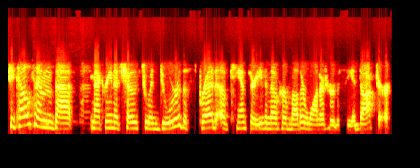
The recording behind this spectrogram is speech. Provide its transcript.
She tells him that Macrina chose to endure the spread of cancer even though her mother wanted her to see a doctor.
